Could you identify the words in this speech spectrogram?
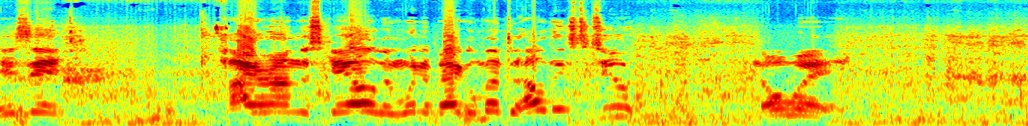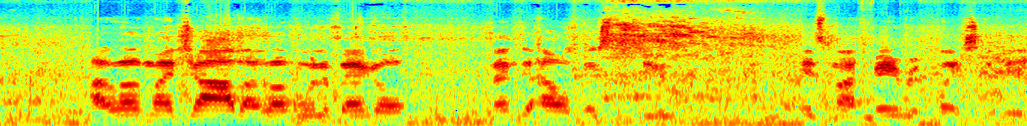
Is it higher on the scale than Winnebago Mental Health Institute? No way. I love my job. I love Winnebago Mental Health Institute. It's my favorite place to be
